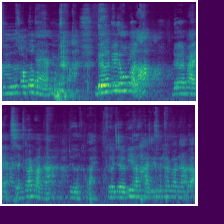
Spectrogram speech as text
ซื้อเคาน์เตอร์แบรนด์เดินไปดูหมดละเดินไปเนี่ยเซ็นทรัลบางนาเดินเข้าไปเคยเจอพี่ทาทาที่เซ็นทรัลมานาแบบ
